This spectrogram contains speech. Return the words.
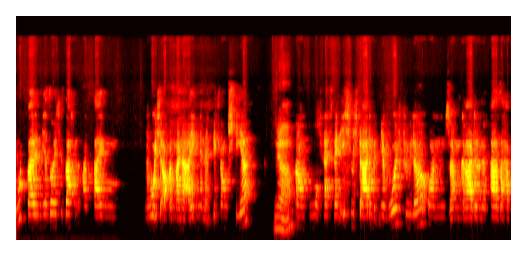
gut, weil mir solche Sachen immer zeigen, wo ich auch in meiner eigenen Entwicklung stehe. Ja. Ähm, das heißt, wenn ich mich gerade mit mir wohlfühle und ähm, gerade eine Phase habe,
